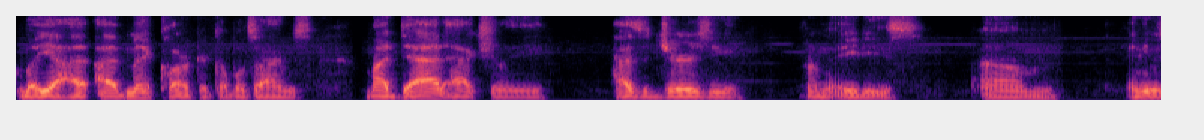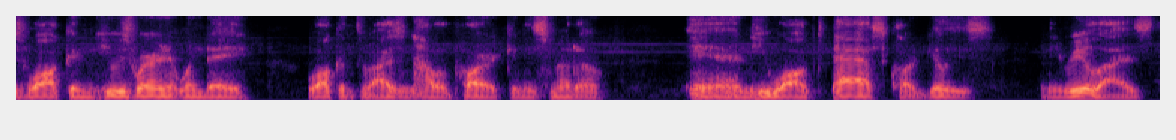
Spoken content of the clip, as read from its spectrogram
but yeah, I, have met Clark a couple times. My dad actually has a jersey from the 80s. Um, and he was walking, he was wearing it one day, walking through Eisenhower Park in East Meadow. And he walked past Clark Gillies and he realized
